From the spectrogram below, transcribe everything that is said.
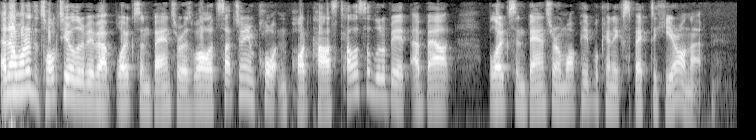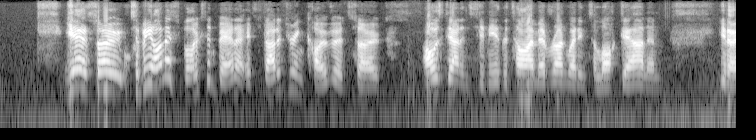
And I wanted to talk to you a little bit about Blokes and Banter as well. It's such an important podcast. Tell us a little bit about Blokes and Banter and what people can expect to hear on that. Yeah, so to be honest, Blokes and Banter, it started during COVID. So I was down in Sydney at the time. Everyone went into lockdown and, you know,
